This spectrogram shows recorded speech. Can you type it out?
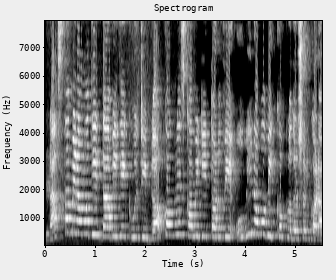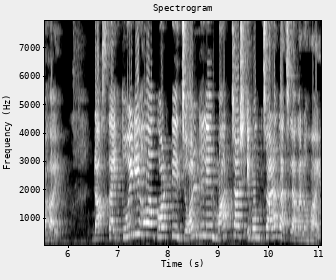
রাস্তা মেরামতির দাবিতে কুলটি ব্লক কংগ্রেস কমিটির তরফে অভিনব বিক্ষোভ প্রদর্শন করা হয়। রাস্তায় তৈরি হওয়া গর্তে জল ঢেলে মাছ চাষ এবং চারা গাছ লাগানো হয়।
